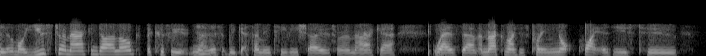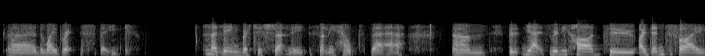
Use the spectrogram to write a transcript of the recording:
a little more used to American dialogue because we, you know, mm. we get so many TV shows from America, whereas um, American writers probably not quite as used to uh, the way Brits speak. So mm-hmm. being British certainly certainly helped there. Um, but yeah, it's really hard to identify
